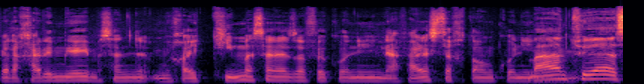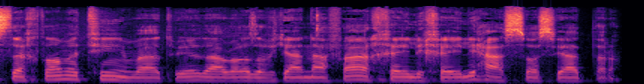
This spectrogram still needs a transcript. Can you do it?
بالاخره میای مثلا می‌خوای تیم مثلا اضافه کنی نفر استخدام کنی. من توی استخدام تیم و توی در واقع اضافه کردن نفر خیلی خیلی حساسیت دارم.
